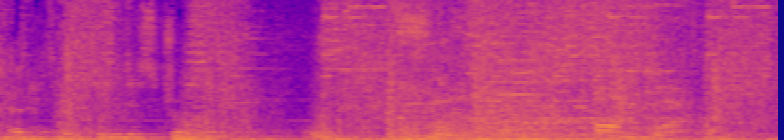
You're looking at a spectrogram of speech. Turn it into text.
Turret has been destroyed. Onward!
